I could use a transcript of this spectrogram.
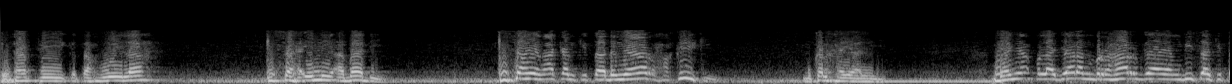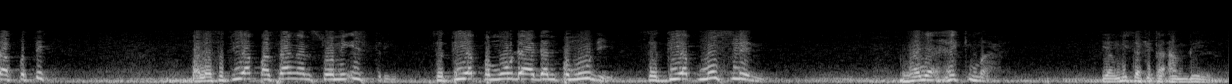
Tetapi ketahuilah kisah ini abadi. Kisah yang akan kita dengar hakiki, bukan khayali. Banyak pelajaran berharga yang bisa kita petik pada setiap pasangan suami istri, setiap pemuda dan pemudi, setiap muslim. Banyak hikmah yang bisa kita ambil.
